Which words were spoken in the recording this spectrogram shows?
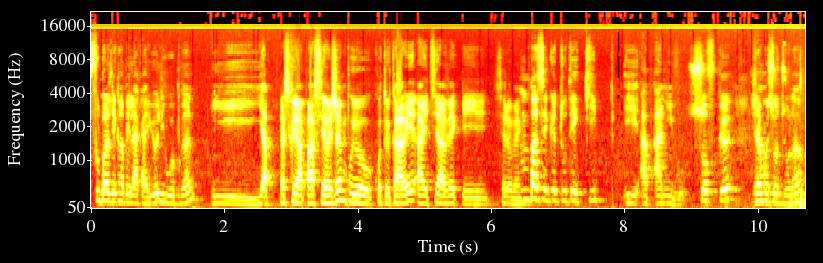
foutbol de kampe lakay yo li repren. Yap... Eske y ap ase jem pou yo kontre kare Haiti avek e Selomen? Mpense ke tout ekip y ap a nivou. Sof ke jem mwen so djounan,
